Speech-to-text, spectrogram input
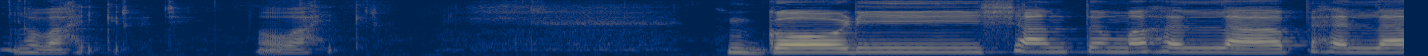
ਵਾਹਿਗੁਰੂ ਜੀ, ਵਾਹਿਗੁਰੂ। ਗੌੜੀ ਸ਼ੰਤ ਮਹੱਲਾ ਪਹਿਲਾ।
